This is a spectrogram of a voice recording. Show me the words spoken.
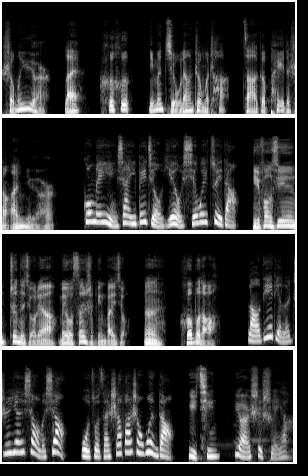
什么玉儿？来，呵呵，你们酒量这么差，咋个配得上俺女儿？：“宫梅饮下一杯酒，也有些微醉道。你放心，朕的酒量没有三十瓶白酒，嗯，喝不倒。”老爹点了支烟，笑了笑。我坐在沙发上问道玉清，玉儿是谁啊？：“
